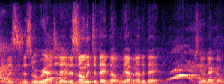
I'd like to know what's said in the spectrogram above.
So this is this is where we're at today. This is only today though. We have another day. See how that goes.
